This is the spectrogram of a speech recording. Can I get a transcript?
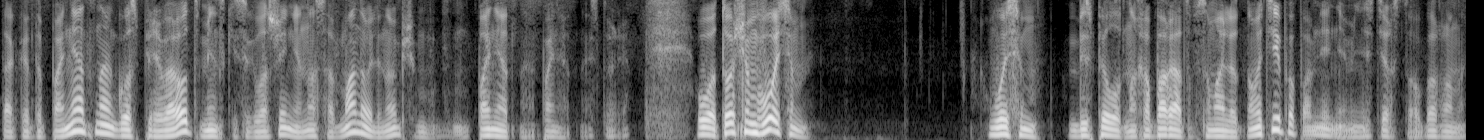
так, это понятно. Госпереворот, Минские соглашения нас обманывали. Ну, в общем, понятная, понятная история. Вот, в общем, 8, 8 беспилотных аппаратов самолетного типа, по мнению Министерства обороны.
